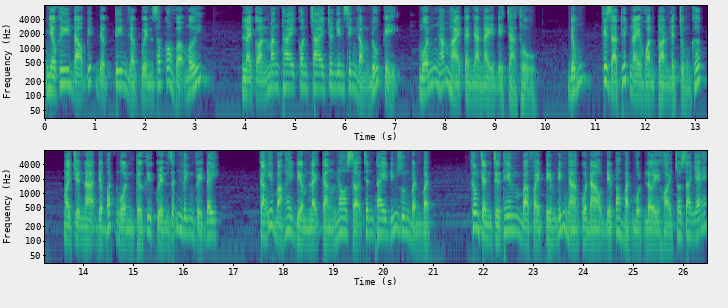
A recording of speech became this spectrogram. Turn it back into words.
Nhiều khi đào biết được tin là quyền sắp có vợ mới. Lại còn mang thai con trai cho nên sinh lòng đố kỵ, muốn hãm hại cả nhà này để trả thù. Đúng, cái giả thuyết này hoàn toàn là trùng khớp. Mọi chuyện lạ đều bắt nguồn từ khi quyền dẫn linh về đây càng nghĩ bà hai điểm lại càng lo sợ chân tay đến run bẩn bật. Không chần chừ thêm, bà phải tìm đến nhà của đào để ba mặt một lời hỏi cho ra nhẽ.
